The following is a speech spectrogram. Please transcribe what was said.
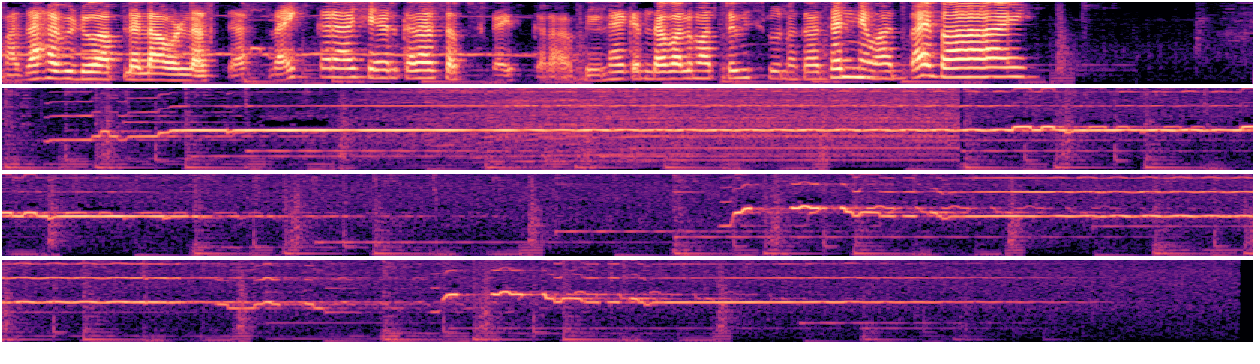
माझा हा व्हिडिओ आपल्याला आवडला असल्यास लाईक करा शेअर करा सबस्क्राईब करा. बेल आयकन दाबायला मात्र विसरू नका. धन्यवाद. Bye bye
